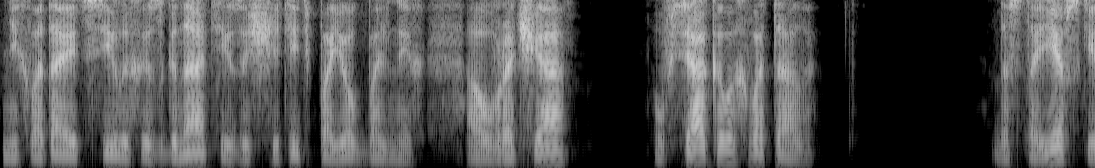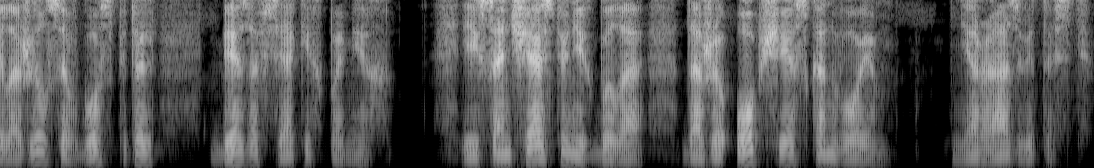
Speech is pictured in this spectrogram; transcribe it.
не хватает сил их изгнать и защитить паек больных, а у врача у всякого хватало. Достоевский ложился в госпиталь безо всяких помех. И санчасть у них была даже общая с конвоем. Неразвитость.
